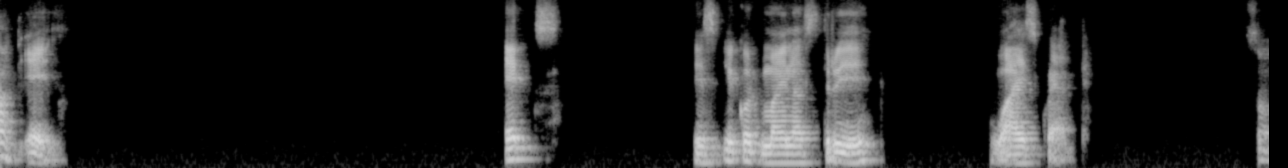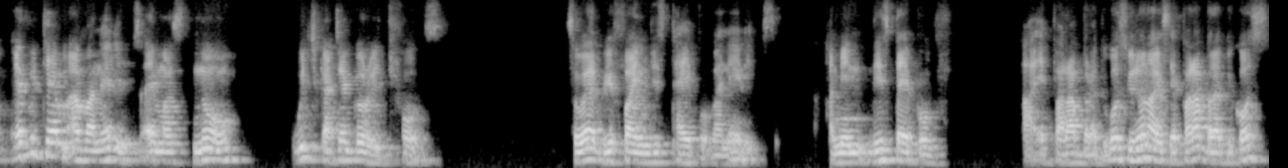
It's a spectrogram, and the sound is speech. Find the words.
part A. X is equal to minus three y squared. So every time I have an ellipse, I must know which category it falls. So where do we find this type of an ellipse? I mean, this type of uh, a parabola, because we know now it's a parabola because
